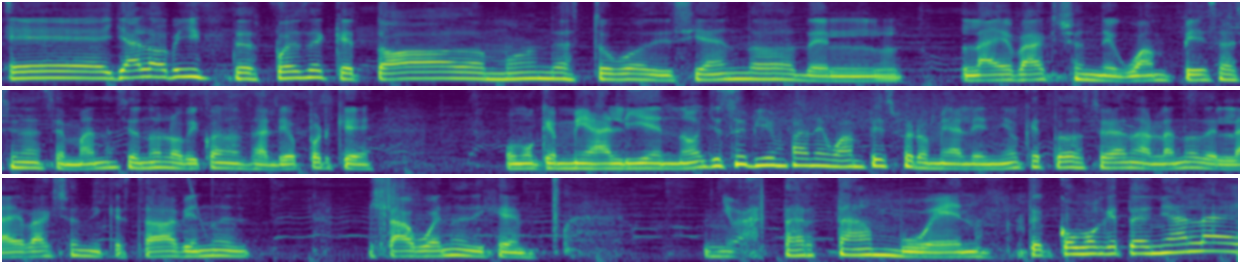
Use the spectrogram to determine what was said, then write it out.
Eh, ya lo vi después de que todo el mundo estuvo diciendo del live action de One Piece hace unas semanas. Yo no lo vi cuando salió porque como que me alienó. Yo soy bien fan de One Piece, pero me alienó que todos estuvieran hablando de live action y que estaba viendo, estaba bueno y dije, ni va a estar tan bueno. Como que tenía la,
